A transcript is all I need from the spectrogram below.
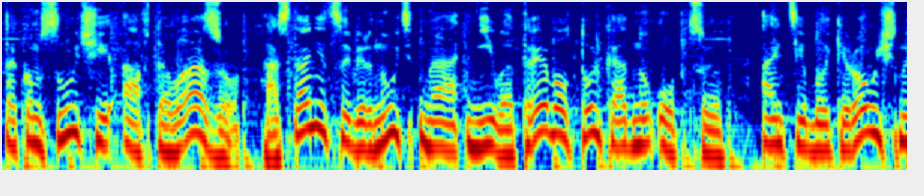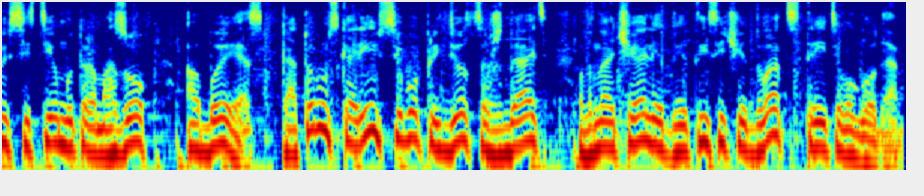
В таком случае АвтоВАЗу останется вернуть на Нива Travel только одну опцию – антиблокировочную систему тормозов ABS, а которую, скорее всего, придется ждать в начале 2023 года.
